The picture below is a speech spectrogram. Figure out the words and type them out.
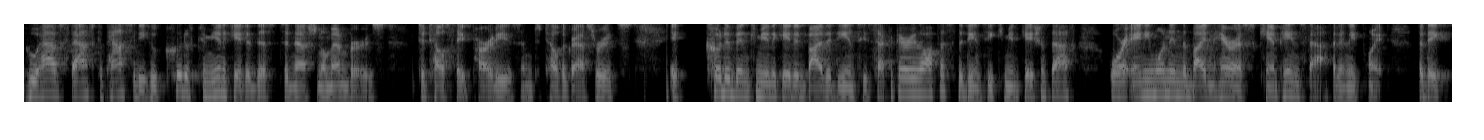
who have staff capacity who could have communicated this to national members to tell state parties and to tell the grassroots. It could have been communicated by the DNC Secretary's office, the DNC communication staff, or anyone in the Biden Harris campaign staff at any point. But they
